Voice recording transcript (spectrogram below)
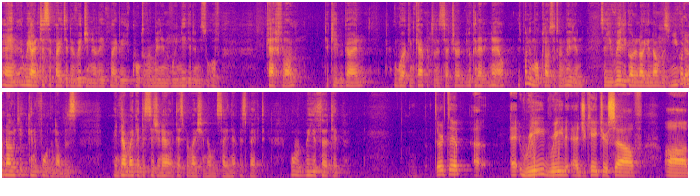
and we anticipated originally maybe a quarter of a million we needed in sort of cash flow to keep it going, and working capital, etc. Looking at it now, it's probably more closer to a million. So you really got to know your numbers, and you've got yeah. to know that you can afford the numbers. And don't make a decision out of desperation, I would say, in that respect. What would be your third tip? Third tip uh, read, read, educate yourself, uh,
